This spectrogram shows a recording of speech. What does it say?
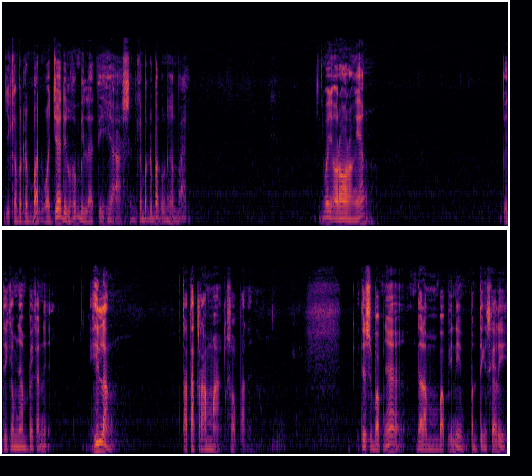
Jika berdebat wajadilhum billati hiya ahsan. Jika berdebat dengan baik. Ini banyak orang-orang yang ketika menyampaikan ini hilang tata krama kesopanan. Itu sebabnya dalam bab ini penting sekali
